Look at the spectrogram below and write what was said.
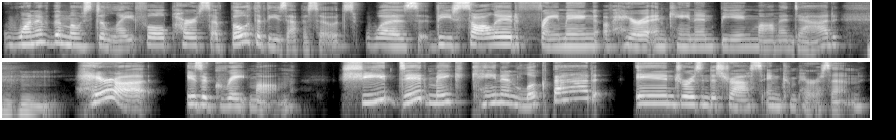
one of the most delightful parts of both of these episodes was the solid framing of Hera and Kanan being mom and dad. Mhm. Hera is a great mom. She did make Kanan look bad in Droids in Distress in comparison.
